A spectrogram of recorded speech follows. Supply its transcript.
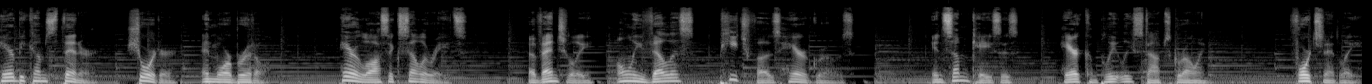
Hair becomes thinner, shorter, and more brittle. Hair loss accelerates. Eventually, only vellus, peach fuzz hair grows. In some cases, hair completely stops growing. Fortunately,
